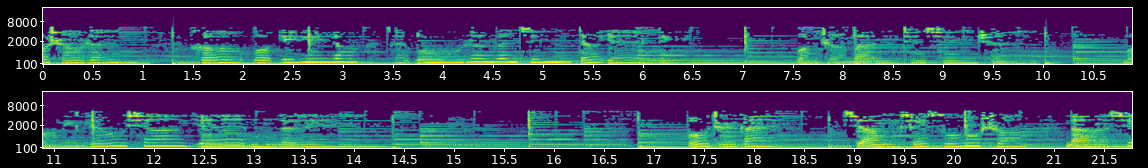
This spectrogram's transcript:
多少人和我一样，在无人问津的夜里，望着满天星辰，莫名流下眼泪。不知该向谁诉说那些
